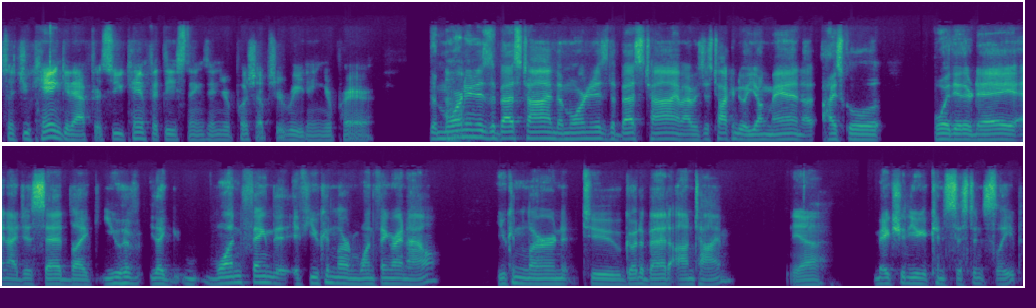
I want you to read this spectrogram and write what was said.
so that you can get after it. So you can fit these things in your push-ups, your reading, your prayer. The morning um, is the best time. The morning is the best time. I was just talking to a young man, a high school boy the other day and I just said like you have like one thing that if you can learn one thing right now, you can learn to go to bed on time. Yeah. Make sure that you get consistent sleep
